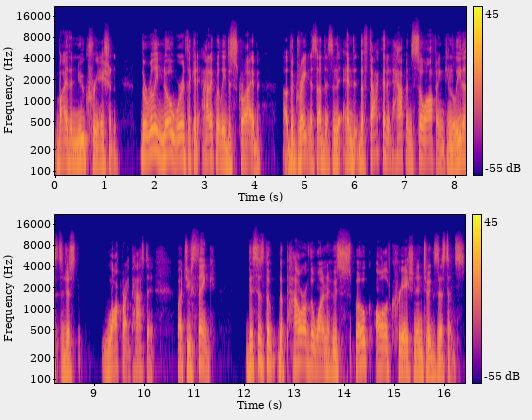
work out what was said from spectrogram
by the new creation. There are really no words that could adequately describe uh, the greatness of this. And, and the fact that it happens so often can lead us to just walk right past it. But you think, this is the, the power of the one who spoke all of creation into existence.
